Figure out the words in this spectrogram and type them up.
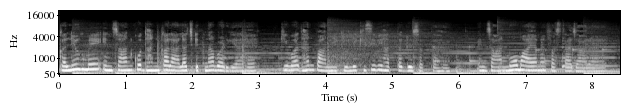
कलयुग में इंसान को धन का लालच इतना बढ़ गया है कि वह धन पाने के लिए किसी भी हद तक गिर सकता है। इंसान मोह माया में फंसता जा रहा है।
